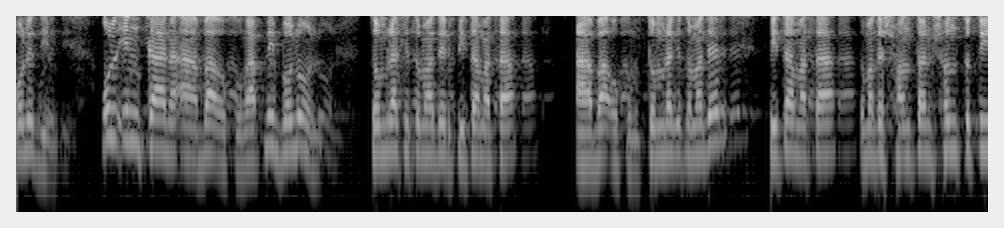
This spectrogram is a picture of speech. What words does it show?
বলে দিন উল ইনকান আবা হুকুম আপনি বলুন তোমরা কি তোমাদের পিতামাতা আবা হুকুম তোমরা কি তোমাদের পিতামাতা তোমাদের সন্তান সন্ততি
